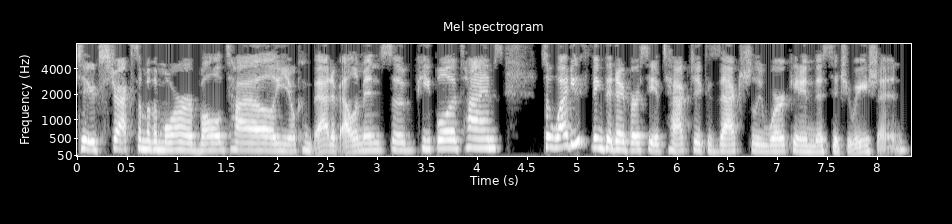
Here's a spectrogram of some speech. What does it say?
to extract some of the more volatile, you know, combative elements of people at times. So why do you think the diversity of tactic is actually working in this situation?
